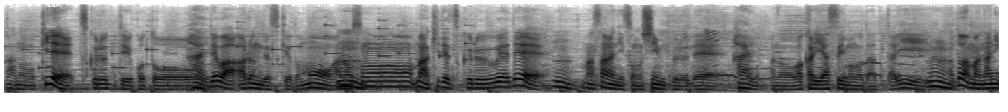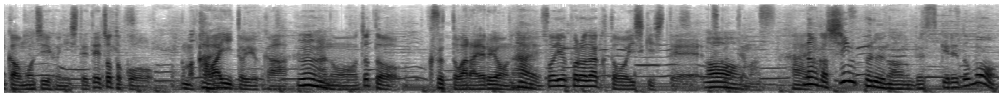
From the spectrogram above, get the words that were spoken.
あの木で作るっていうことはいではあるんですけども、あうん。のそのまあ、木で作る上で、うん。まあ、さらにそのシンプルではい。あの分かりやすいものだったり、うん。あとはまあ何かをモチーフにしててちょっとこう、まあ可愛いというか、うん。あのちょっとくすっと笑えるような、はい。そういうプロダクトを意識して作ってます。はい。なんかシンプルなんですけれども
